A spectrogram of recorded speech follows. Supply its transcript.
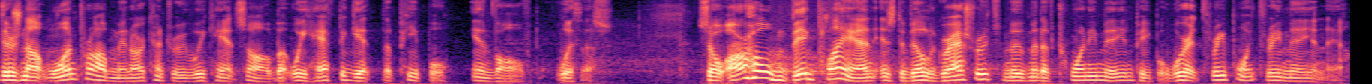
There's not one problem in our country we can't solve, but we have to get the people involved with us. So our whole big plan is to build a grassroots movement of 20 million people. We're at 3.3 million now.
